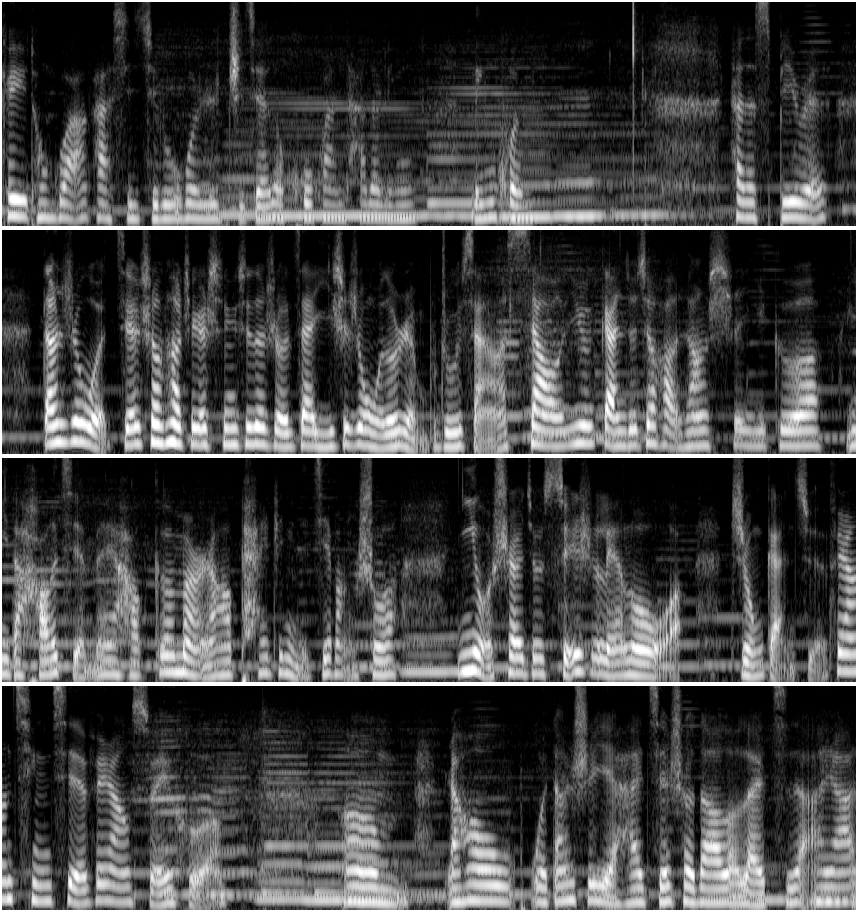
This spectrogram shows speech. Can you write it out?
可以通过阿卡西记录，或者是直接的呼唤他的灵灵魂，他的 spirit。当时我接收到这个信息的时候，在仪式中我都忍不住想要笑，因为感觉就好像是一个你的好姐妹、好哥们儿，然后拍着你的肩膀说：“你有事儿就随时联络我。”这种感觉非常亲切，非常随和。嗯，然后我当时也还接收到了来自阿呀，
